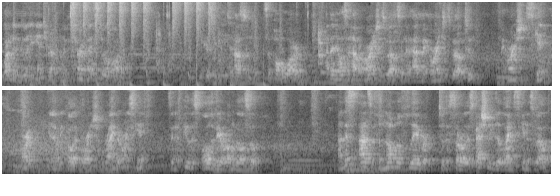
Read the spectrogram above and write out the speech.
What I'm gonna do in the interim, I'm gonna turn my stove on because we need to have some, some hot water. And then you also have an orange as well, so I'm gonna add my orange as well too. My orange skin, or you know, we call it orange rind or orange skin. So I'm gonna peel this all the way around also. And this adds a phenomenal flavor to the sorrel, especially the lime skin as well.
